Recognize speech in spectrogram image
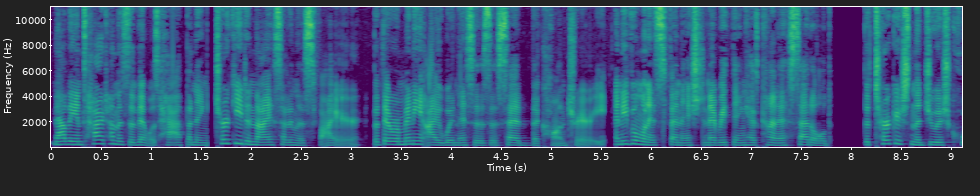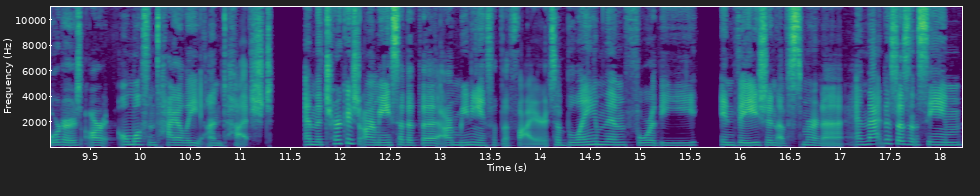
Now, the entire time this event was happening, Turkey denies setting this fire, but there were many eyewitnesses that said the contrary. And even when it's finished and everything has kind of settled, the Turkish and the Jewish quarters are almost entirely untouched. And the Turkish army said that the Armenians set the fire to blame them for the invasion of Smyrna. And that just doesn't seem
